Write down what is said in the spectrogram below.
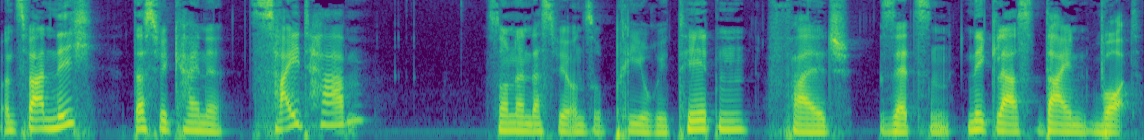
Und zwar nicht, dass wir keine Zeit haben, sondern dass wir unsere Prioritäten falsch setzen. Niklas, dein Wort.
